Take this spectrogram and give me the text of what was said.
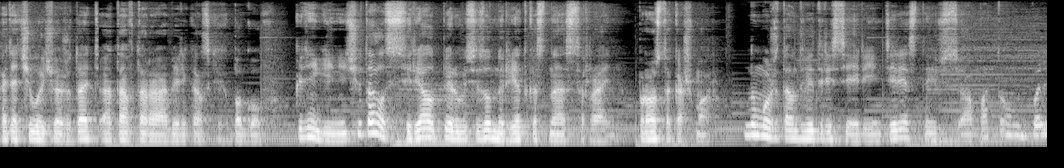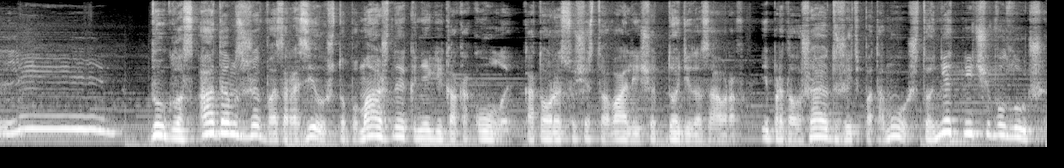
Хотя чего еще ожидать от автора американских богов? Книги не читал, сериал первый сезон редкостная срань. Просто кошмар. Ну может там 2-3 серии интересные и все, а потом, блин... Дуглас Адамс же возразил, что бумажные книги как акулы, которые существовали еще до динозавров, и продолжают жить потому, что нет ничего лучше,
